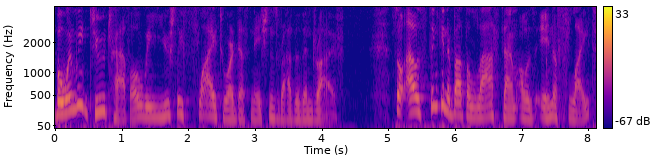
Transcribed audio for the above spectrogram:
But when we do travel, we usually fly to our destinations rather than drive. So I was thinking about the last time I was in a flight,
